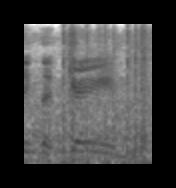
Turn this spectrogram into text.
missing the game.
